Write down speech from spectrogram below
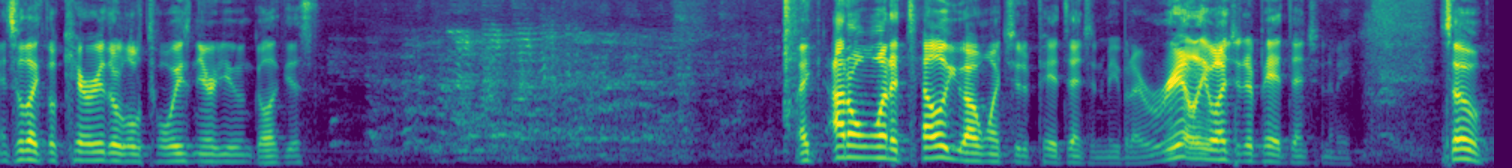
And so, like, they'll carry their little toys near you and go like this. Like, I don't want to tell you I want you to pay attention to me, but I really want you to pay attention to me. So,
